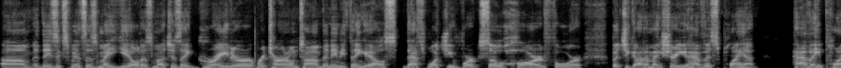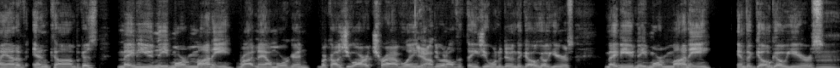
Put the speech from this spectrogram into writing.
um, these expenses may yield as much as a greater return on time than anything else. That's what you've worked so hard for. But you got to make sure you have this plan have a plan of income because maybe you need more money right now, Morgan, because you are traveling yep. and doing all the things you want to do in the go go years. Maybe you need more money in the go go years. Mm.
